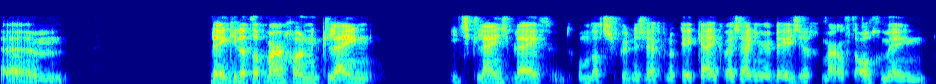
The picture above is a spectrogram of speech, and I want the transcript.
Um, denk je dat dat maar gewoon een klein, iets kleins blijft, omdat ze kunnen zeggen van oké, okay, kijk, wij zijn hiermee bezig. Maar over het algemeen...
